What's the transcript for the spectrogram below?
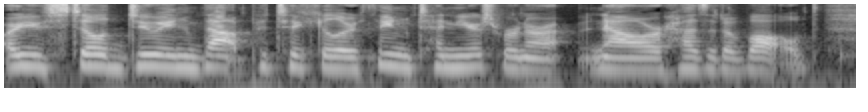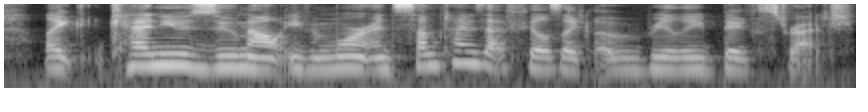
Are you still doing that particular thing 10 years from now, or has it evolved? Like, can you zoom out even more? And sometimes that feels like a really big stretch.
